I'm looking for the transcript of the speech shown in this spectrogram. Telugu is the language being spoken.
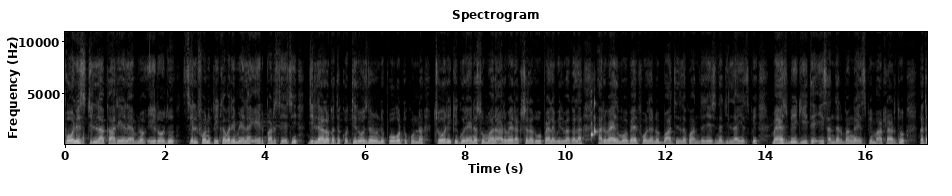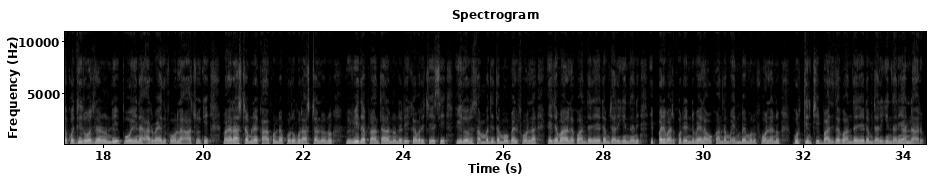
పోలీస్ జిల్లా కార్యాలయంలో ఈరోజు సెల్ ఫోన్ రికవరీ మేళా ఏర్పాటు చేసి జిల్లాలో గత కొద్ది రోజుల నుండి పోగొట్టుకున్న చోరీకి గురైన సుమారు అరవై లక్షల రూపాయల విలువ గల అరవై ఐదు మొబైల్ ఫోన్లను బాధితులకు అందజేసిన జిల్లా ఎస్పీ మహేష్ బి. గీతే. ఈ సందర్భంగా ఎస్పీ మాట్లాడుతూ గత కొద్ది రోజుల నుండి పోయిన అరవై ఐదు ఫోన్ల ఆచూకీ మన రాష్ట్రంలోనే కాకుండా పొరుగు రాష్ట్రాల్లోనూ వివిధ ప్రాంతాల నుండి రికవరీ చేసి ఈరోజు సంబంధిత మొబైల్ ఫోన్ల యజమానులకు అందజేయడం జరిగిందని ఇప్పటి వరకు రెండు వేల ఒక వంద ఎనభై మూడు ఫోన్లను గుర్తించి బాధితులకు అందజేయడం జరిగిందని అన్నారు.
